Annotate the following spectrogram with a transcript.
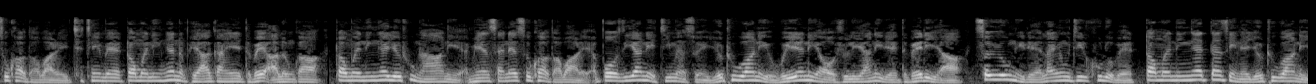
ဆုတ်ခောက်သွားပါတယ်ချက်ချင်းပဲတော်မနီငှက်နှစ်ဖျားကိုင်းရဲ့တပည့်အားလုံးကတော်မနီငှက်ရုပ်ထုနာကနေအမြန်ဆန်နဲ့ဆုတ်ခောက်သွားပါတယ်အပေါ်စီကနေကြီးမှန်ဆိုရင်ရုပ်ထုကနေဝေးတဲ့နေရာကိုယူလီယာနေတဲ့တပည့်တွေကဆုပ်ယုပ်နေတဲ့လိုင်းလုံးကြီးတစ်ခုလိုပဲတော်မနီငှက်တန့်စင်တဲ့ရုပ်ထုကနေ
